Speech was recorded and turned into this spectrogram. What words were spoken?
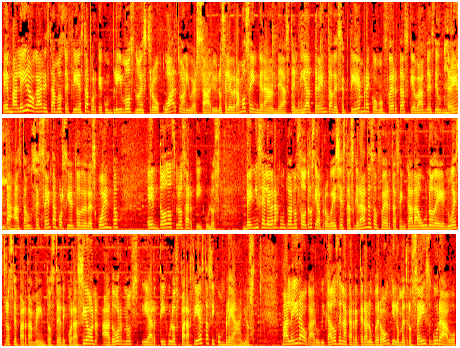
En Baleira Hogar estamos de fiesta porque cumplimos nuestro cuarto aniversario y lo celebramos en grande hasta el día 30 de septiembre con ofertas que van desde un 30 hasta un 60% de descuento en todos los artículos. Ven y celebra junto a nosotros y aprovecha estas grandes ofertas en cada uno de nuestros departamentos de decoración, adornos y artículos para fiestas y cumpleaños. Baleira Hogar, ubicados en la carretera Luperón, kilómetro 6, Gurabo,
